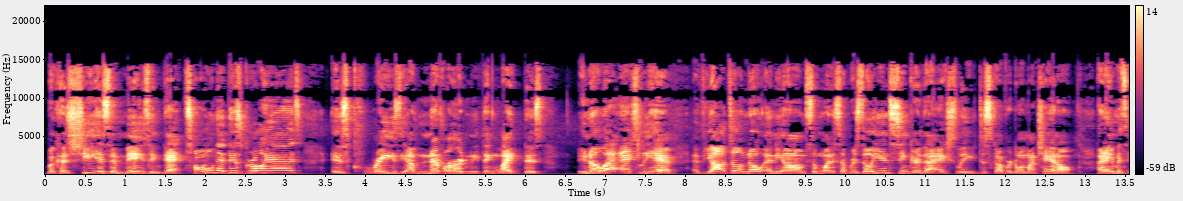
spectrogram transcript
because she is amazing. That tone that this girl has is crazy. I've never heard anything like this. You know what I actually have? If y'all don't know any um someone, it's a Brazilian singer that I actually discovered on my channel. Her name is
